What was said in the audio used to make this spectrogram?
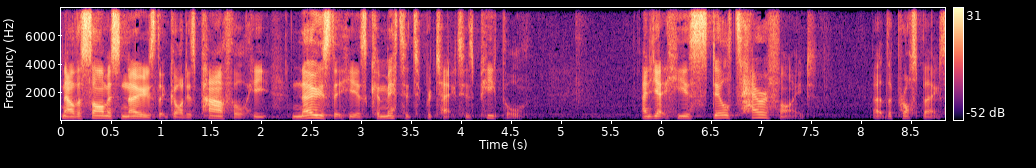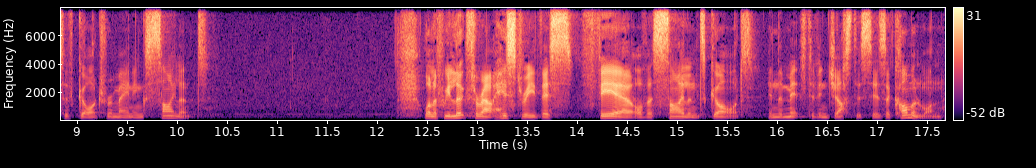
Now, the psalmist knows that God is powerful. He knows that he is committed to protect his people. And yet, he is still terrified at the prospect of God remaining silent. Well, if we look throughout history, this fear of a silent God in the midst of injustice is a common one.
